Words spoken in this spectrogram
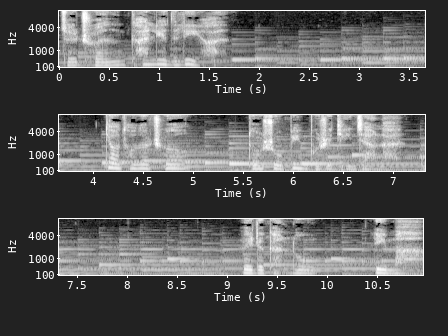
嘴唇开裂的厉害，掉头的车，多数并不是停下来，为着赶路，立马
